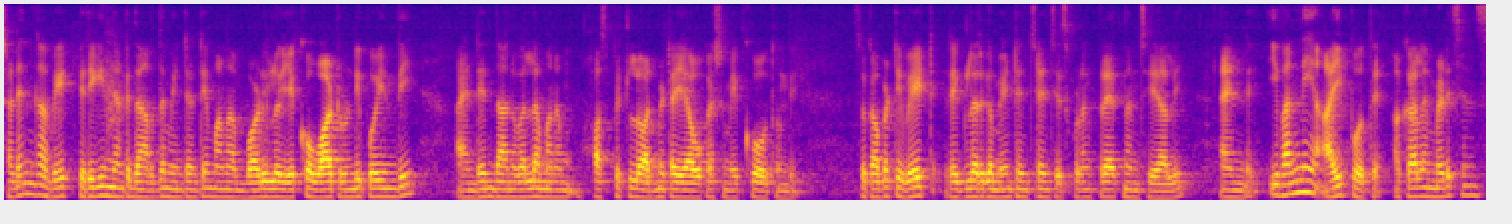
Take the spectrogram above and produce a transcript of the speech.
సడన్గా వెయిట్ పెరిగింది అంటే దాని అర్థం ఏంటంటే మన బాడీలో ఎక్కువ వాటర్ ఉండిపోయింది అండ్ దెన్ దానివల్ల మనం హాస్పిటల్లో అడ్మిట్ అయ్యే అవకాశం ఎక్కువ అవుతుంది. సో కాబట్టి వెయిట్ రెగ్యులర్గా మెయింటైన్ చేసుకోవడానికి ప్రయత్నం చేయాలి. అండ్ ఇవన్నీ అయిపోతాయి ఒకవేళ మెడిసిన్స్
